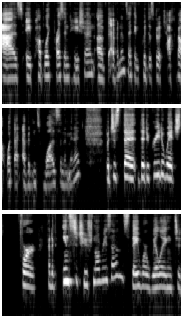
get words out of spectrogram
as a public presentation of the evidence. I think Quinta's going to talk about what that evidence was in a minute, but just the the degree to which for kind of institutional reasons, they were willing to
